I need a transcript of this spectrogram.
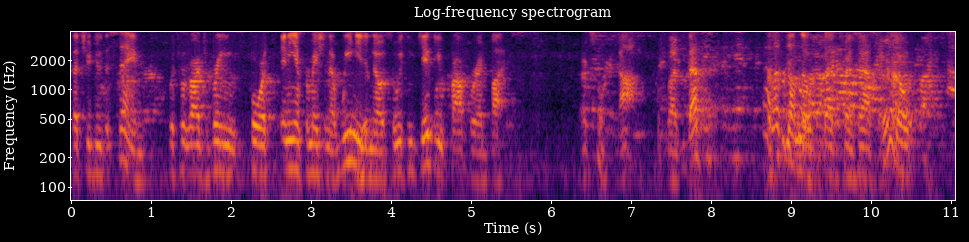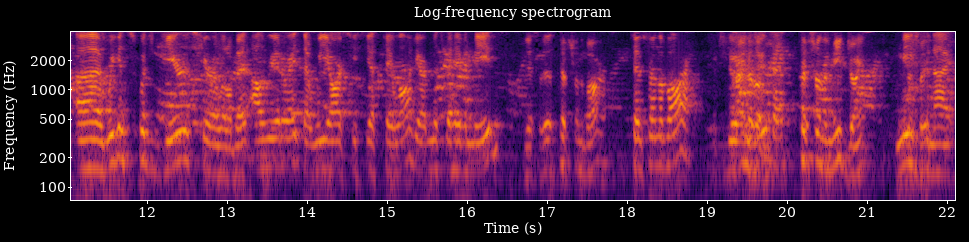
that you do the same with regard to bringing forth any information that we need to know so we can give you proper advice. Excellent. Nah, but that's yeah, that's something that, that's fantastic. So uh, we can switch gears here a little bit. I'll reiterate that we are CCSK Law here at Misbehaving Meads. Yes, it is tips from the bar. Tips from the bar. What you do Kind of Tuesday. a, tips from the meat joint. Meads tonight.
